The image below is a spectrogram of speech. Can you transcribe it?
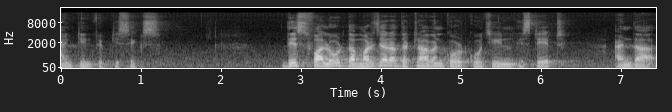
1956. This followed the merger of the Travancore Cochin state and the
